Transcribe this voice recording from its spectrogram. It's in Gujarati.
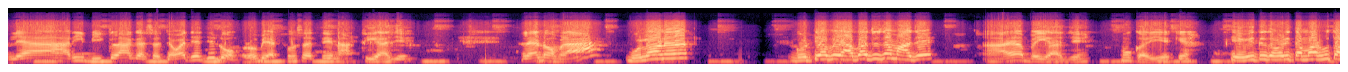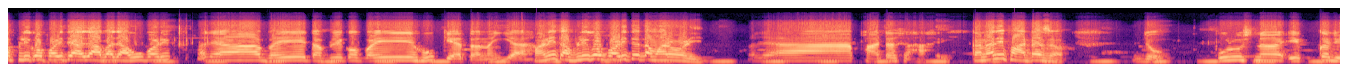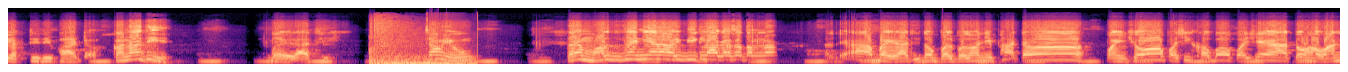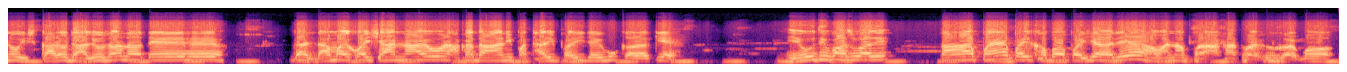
અલ્યા હારી બીક લાગે છે. જવા દે જે ડોમરો બેઠો છે તે નાથી આજે. અલ્યા ડોમરા? બોલો ને. ગોટિયા ભાઈ આ બાજુ છે આજે. આયા ભાઈ આજે. શું કરીએ કે? એવી તો તમારી તમારે શું તકલીફો પડી તે આજે? આ બાજુ આવવું પડ્યું. અલ્યા ભાઈ તકલીફો પડી હું કે તને યાર. ઘણી તકલીફો પડી તે તમારે વળી. અલ્યા ફાટે છે હારી. કનાથી ફાટે છે? જો પુરુષ એક જ વ્યક્તિથી ફાટે. કનાથી? બૈરાથી. ચમ એવું? તમે મર્દ થઈને યાર આવી બીક લાગે છે તમને? આ બૈરાથી તો ભલભલવાની ફાટ પૈસો પછી ખબર પછી આ તો હવાનો ઇસ્કારો ચાલ્યો છે ને તે. ધંધામાં કોઈ શાન ના આવ્યો આખા દાણાની પથારી ફરી જાય શું કરે કે? એવું થયું પાછું આજે? તા પછી ખબર પડશે હજે હવાના ભરાખા થયો ઘરમાં.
